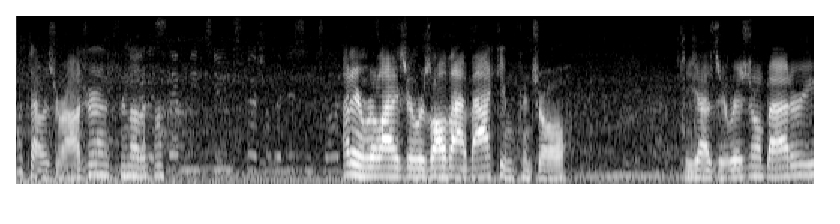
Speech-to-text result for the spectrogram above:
What that was Roger? Another. I didn't realize there was all that vacuum control. You guys, the original battery?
